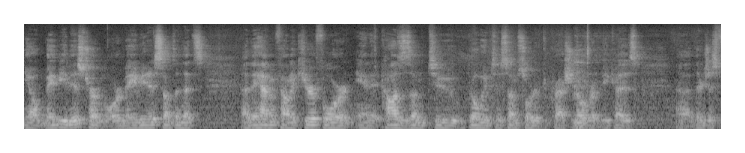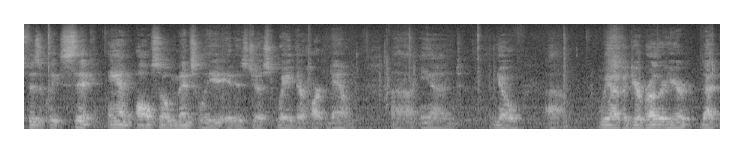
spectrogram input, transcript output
you know, maybe it is terminal, or maybe it is something that's, uh, they haven't found a cure for, and it causes them to go into some sort of depression over it because uh, they're just physically sick, and also mentally, it has just weighed their heart down. Uh, and, you know, uh, we have a dear brother here that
